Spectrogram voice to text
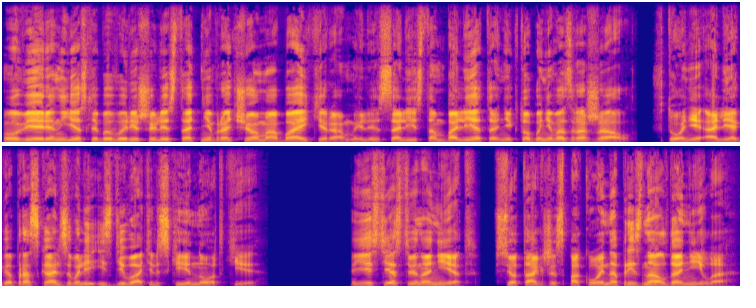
Уверен, если бы вы решили стать не врачом, а байкером или солистом балета, никто бы не возражал. В тоне Олега проскальзывали издевательские нотки. Естественно, нет. Все так же спокойно признал Данила.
